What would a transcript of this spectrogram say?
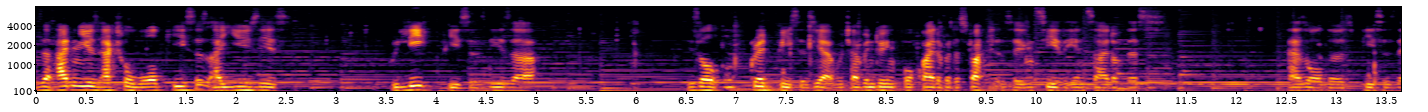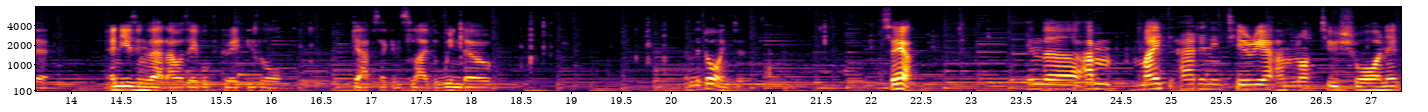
is that I didn't use actual wall pieces. I use these relief pieces. These are these little grid pieces, yeah, which I've been doing for quite a bit of structure. So you can see the inside of this has all those pieces there. And using that, I was able to create these little gaps I can slide the window and the door into. So yeah, in the I might add an interior. I'm not too sure on it.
